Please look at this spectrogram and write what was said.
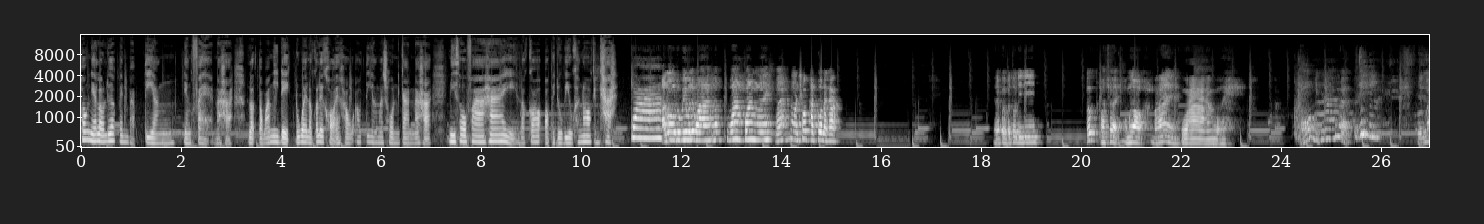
ห้องนี้เราเลือกเป็นแบบเตียงเตียงแฝดนะคะแต่ว่ามีเด็กด้วยเราก็เลยขอให้เขาเอาเตียงมาชนกันนะคะ มีโซฟาให้แล้วก็ออกไปดูวิวข้างนอกกันค่ะว้าเอาลดูวิวเลยว่าว่างกว้างเลยมานอนชอบพัดตัวเลยครับเดี๋ยวเปิดประตูดี ปุ๊บพอช่วย เอามือออกไปว้าวโอ้มีที่นั่งด้วย เห็นไหม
